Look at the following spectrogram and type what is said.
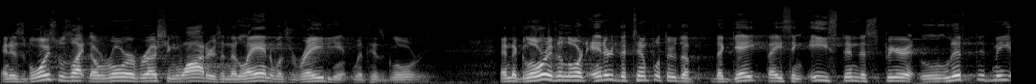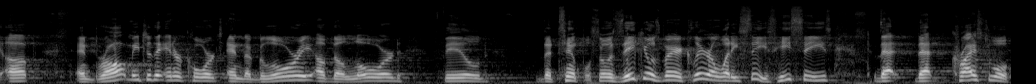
And his voice was like the roar of rushing waters, and the land was radiant with his glory. And the glory of the Lord entered the temple through the, the gate facing east. Then the Spirit lifted me up and brought me to the inner courts, and the glory of the Lord filled the temple. So Ezekiel is very clear on what he sees. He sees that, that Christ will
